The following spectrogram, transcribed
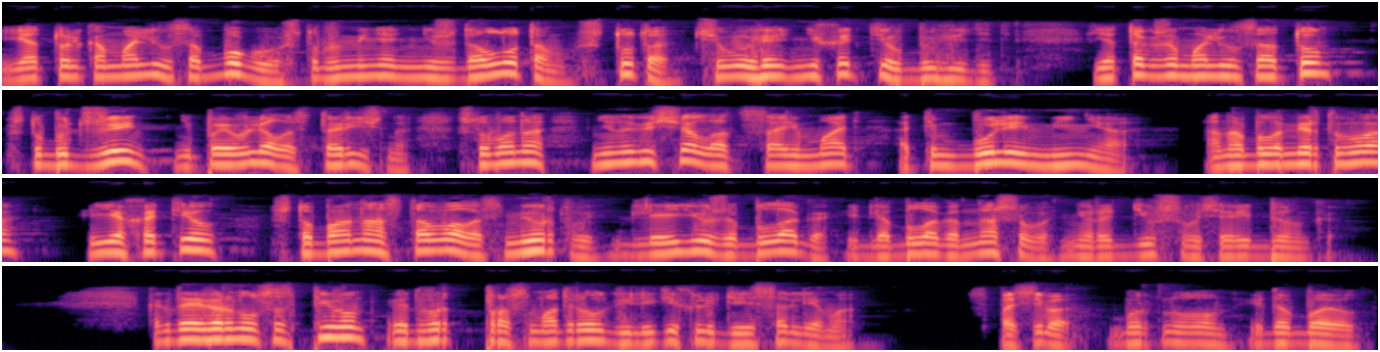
Я только молился Богу, чтобы меня не ждало там что-то, чего я не хотел бы видеть. Я также молился о том, чтобы Джейн не появлялась вторично, чтобы она не навещала отца и мать, а тем более меня. Она была мертва, и я хотел, чтобы она оставалась мертвой для ее же блага и для блага нашего неродившегося ребенка. Когда я вернулся с пивом, Эдвард просматривал великих людей Салема. «Спасибо», — буркнул он и добавил,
